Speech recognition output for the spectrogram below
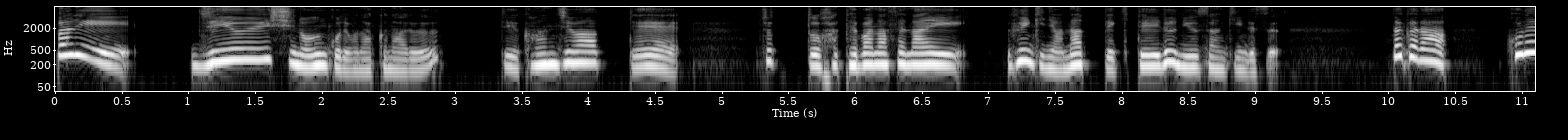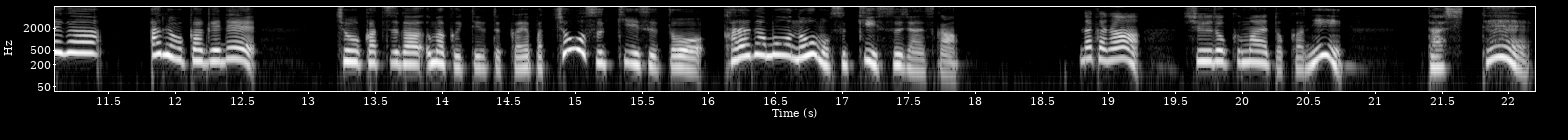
ぱり自由意志のうんこではなくなるっていう感じはあってちょっと手放せない雰囲気にはなってきている乳酸菌です。だからこれがあるおかげで腸活がうまくいっているというかやっぱ腸すっきりすると体も脳もすっきりするじゃないですか。だから収録前とかに出して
